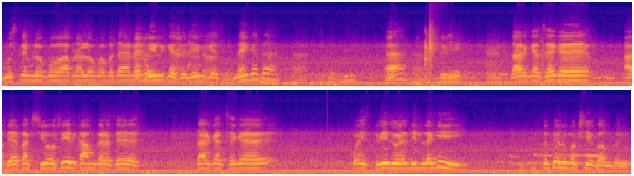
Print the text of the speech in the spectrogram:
મુસ્લિમ લોકો આપણા લોકો બધા એને દિલ કે છે દિલ કે છે. નહીં કેતા હા. હે? તાર કે છે કે આ બે પક્ષીઓ શી કામ કરે છે? તાર કે છે કે કોઈ સ્ત્રી જોડે દિલ લગી તો પેલું પક્ષીએ કામ કર્યું.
